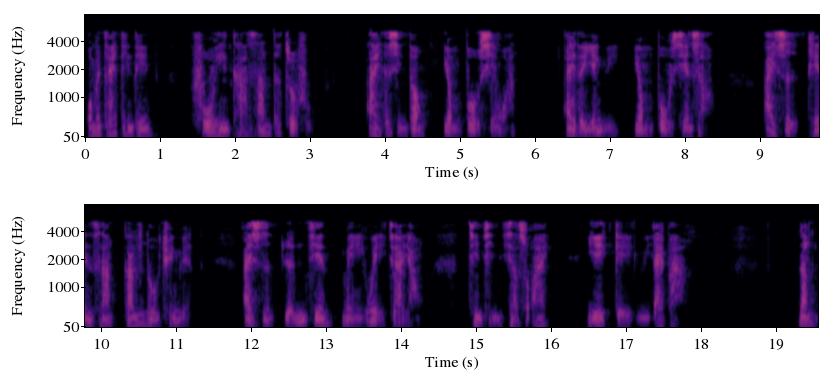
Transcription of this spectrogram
我们再听听福音卡上的祝福：爱的行动永不嫌晚，爱的言语永不嫌少。爱是天上甘露泉源，爱是人间美味佳肴。尽情享受爱，也给予爱吧。让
